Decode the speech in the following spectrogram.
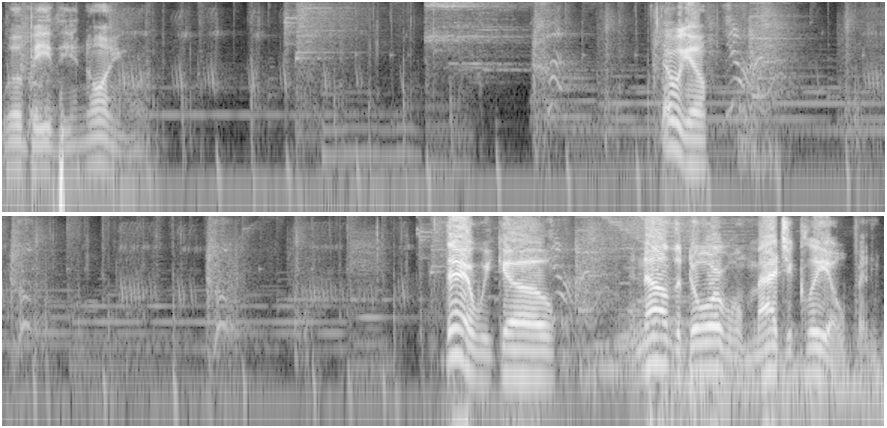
will be the annoying one. There we go. There we go. And now the door will magically open.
